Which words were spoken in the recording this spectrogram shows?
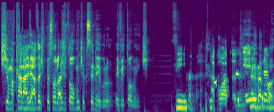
tinha uma caralhada de personagens, então algum tinha que ser negro, eventualmente. Sim. A cota, né? Game, pra mim,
